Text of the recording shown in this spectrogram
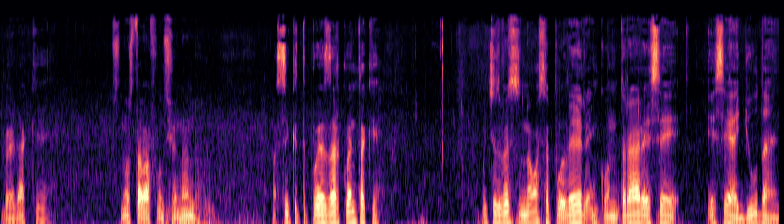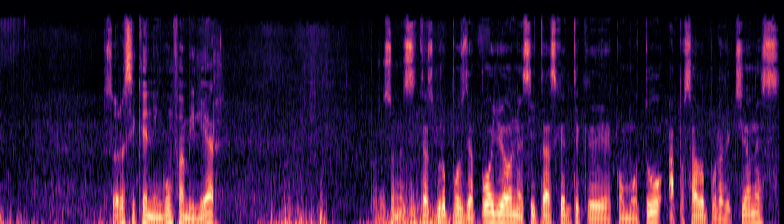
¿verdad? Que pues, no estaba funcionando. Así que te puedes dar cuenta que muchas veces no vas a poder encontrar ese, ese ayuda. Pues ahora sí que ningún familiar. Por eso necesitas grupos de apoyo, necesitas gente que como tú ha pasado por adicciones.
